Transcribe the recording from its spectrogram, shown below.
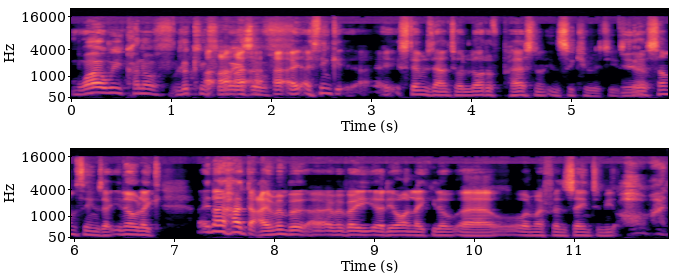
Why are we kind of looking for I, ways I- of? I, I think it, stems down to a lot of personal insecurities. There are some things that you know, like, and I had that. I remember, I remember very early on, like you know, uh, one of my friends saying to me, "Oh man,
